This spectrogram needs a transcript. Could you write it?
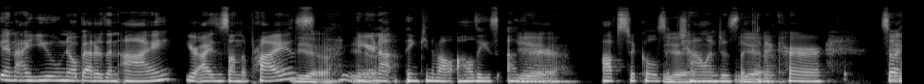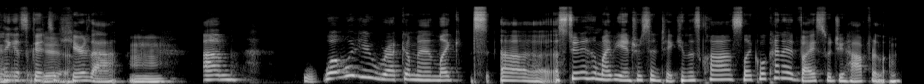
And I, you know better than I, your eyes is on the prize. Yeah. And you're not thinking about all these other Yeah. obstacles and Yeah. challenges that could occur. So I think it's good to hear that. Mhm. Um, what would you recommend, like uh, a student who might be interested in taking this class? Like, what kind of advice would you have for them?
